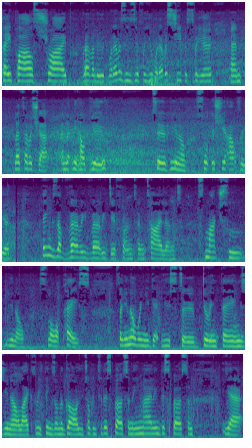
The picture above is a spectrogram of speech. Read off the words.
PayPal, Stripe, Revolut, whatever's easier for you, whatever's cheapest for you. And let's have a chat and let me help you to, you know, sort this shit out for you. Things are very, very different in Thailand. It's much, you know, slower pace. So, you know, when you get used to doing things, you know, like three things on the go, you're talking to this person, emailing this person. Yeah,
